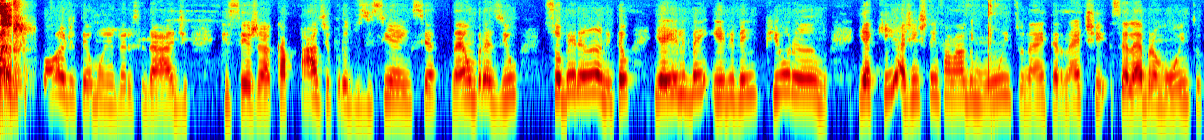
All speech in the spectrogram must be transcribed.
A gente pode ter uma universidade que seja capaz de produzir ciência, né, um Brasil soberano. Então, e aí ele vem, ele vem piorando. E aqui a gente tem falado muito, né, a internet celebra muito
